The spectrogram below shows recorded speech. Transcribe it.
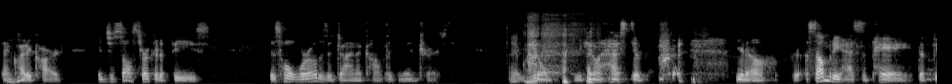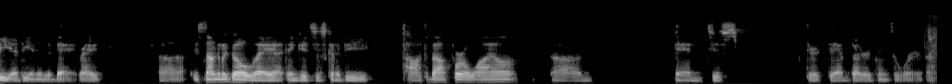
than mm-hmm. credit card. It's just all circuit of fees. This whole world is a giant conflict of interest. Yep. You don't, you know, has to, you know, somebody has to pay the fee at the end of the day, right? Uh, it's not going to go away. I think it's just going to be talked about for a while, um, and just they have better things to worry about.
